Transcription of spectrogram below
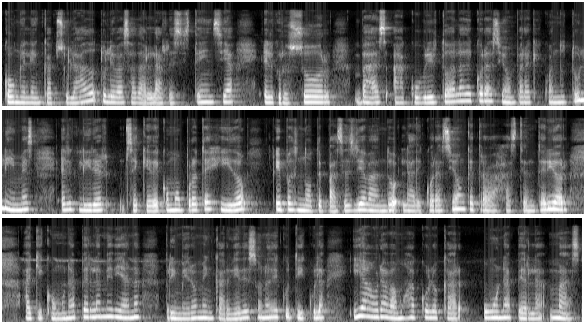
con el encapsulado tú le vas a dar la resistencia, el grosor, vas a cubrir toda la decoración para que cuando tú limes el glitter se quede como protegido y pues no te pases llevando la decoración que trabajaste anterior. Aquí con una perla mediana, primero me encargué de zona de cutícula y ahora vamos a colocar una perla más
